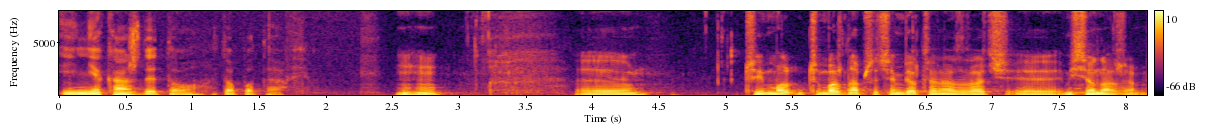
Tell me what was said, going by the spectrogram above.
I nie każdy to, to potrafi. Mhm. E, Czyli mo, czy można przedsiębiorcę nazwać misjonarzem?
